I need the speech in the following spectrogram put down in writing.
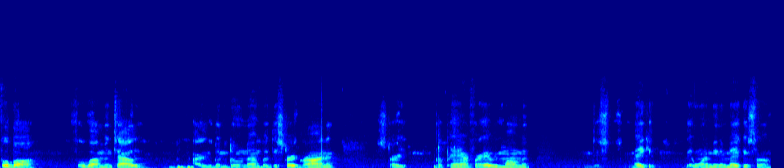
Football, football mentality. I've just been doing nothing but just straight grinding, straight preparing for every moment, just make it. They wanted me to make it, so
